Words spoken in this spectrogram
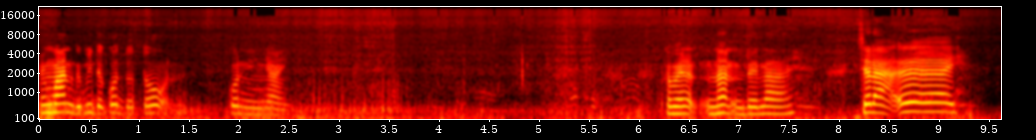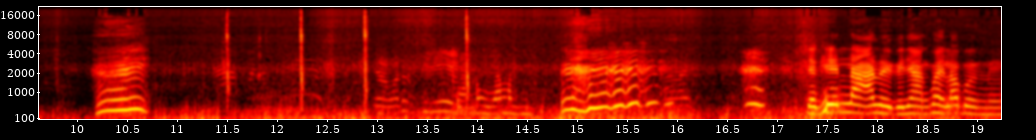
ยังมันก็มีแต่ก้นโตๆก้นใหญ่ๆทำไมนั่นเลยลายฉลาเอ้ย เฮ้ยยังไม่ยังมันอยากเห็นหลานเลยก็ย่างไปรับเบิ่งนี่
